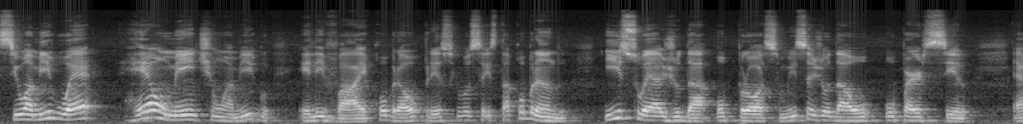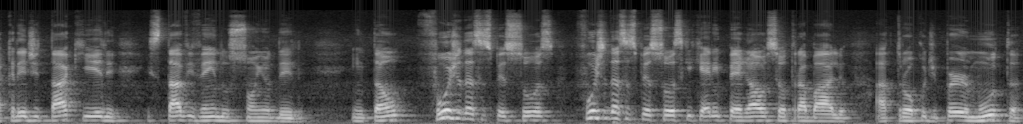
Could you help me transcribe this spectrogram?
se o amigo é realmente um amigo, ele vai cobrar o preço que você está cobrando. Isso é ajudar o próximo, isso é ajudar o, o parceiro, é acreditar que ele está vivendo o sonho dele. Então, fuja dessas pessoas, fuja dessas pessoas que querem pegar o seu trabalho a troco de permuta,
